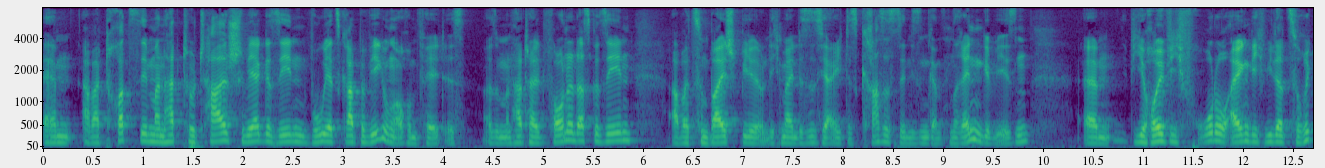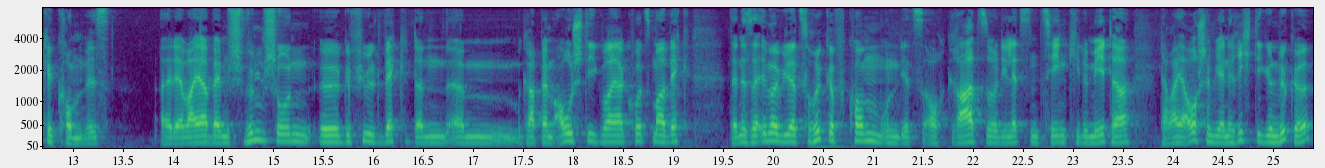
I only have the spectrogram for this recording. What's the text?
Ähm, aber trotzdem, man hat total schwer gesehen, wo jetzt gerade Bewegung auch im Feld ist. Also man hat halt vorne das gesehen, aber zum Beispiel, und ich meine, das ist ja eigentlich das Krasseste in diesem ganzen Rennen gewesen, ähm, wie häufig Frodo eigentlich wieder zurückgekommen ist. Also der war ja beim Schwimmen schon äh, gefühlt weg, dann ähm, gerade beim Ausstieg war er kurz mal weg. Dann ist er immer wieder zurückgekommen und jetzt auch gerade so die letzten zehn Kilometer, da war ja auch schon wieder eine richtige Lücke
